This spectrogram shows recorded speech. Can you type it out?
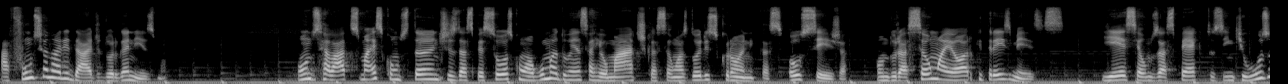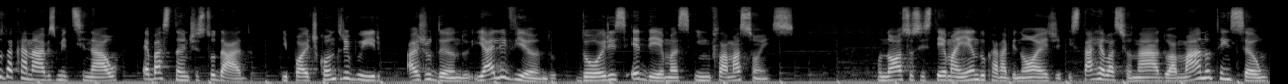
a funcionalidade do organismo. Um dos relatos mais constantes das pessoas com alguma doença reumática são as dores crônicas, ou seja, com duração maior que três meses. E esse é um dos aspectos em que o uso da cannabis medicinal é bastante estudado, e pode contribuir ajudando e aliviando dores, edemas e inflamações. O nosso sistema endocannabinoide está relacionado à manutenção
